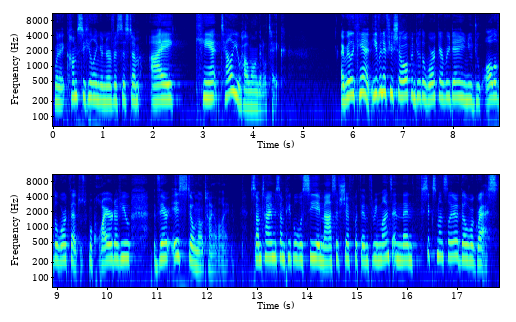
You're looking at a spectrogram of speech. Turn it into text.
When it comes to healing your nervous system, I can't tell you how long it'll take. I really can't. Even if you show up and do the work every day and you do all of the work that's required of you, there is still no timeline. Sometimes some people will see a massive shift within three months and then six months later they'll regress.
